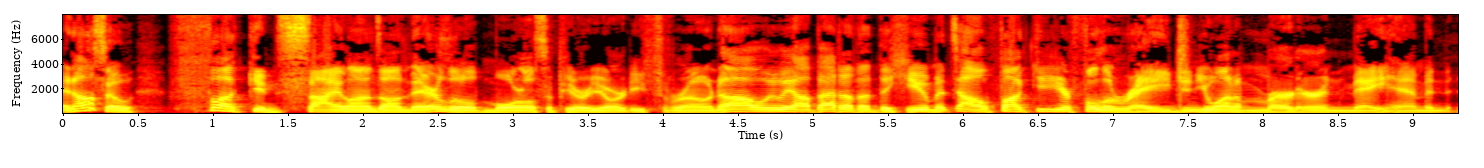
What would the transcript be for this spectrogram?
And also, fucking Cylons on their little moral superiority throne. Oh, we are better than the humans. Oh, fuck you. You're full of rage and you want to murder and mayhem and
